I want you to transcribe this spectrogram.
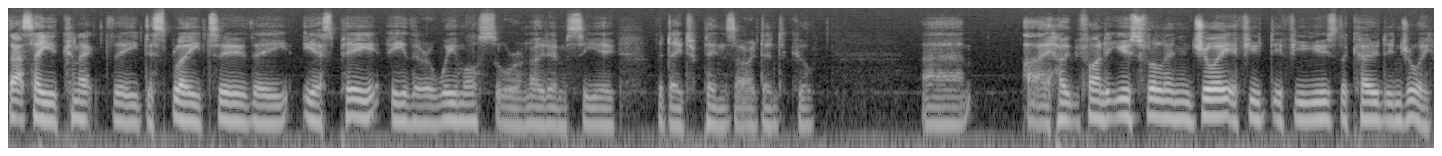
That's how you connect the display to the ESP, either a WeMOS or a Node MCU. The data pins are identical. Um, I hope you find it useful and enjoy if you if you use the code enjoy.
